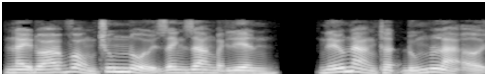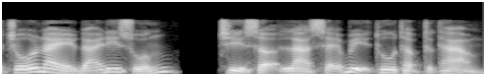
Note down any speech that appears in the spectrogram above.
Này đóa vòng trung nổi danh Giang Bạch Liên, nếu nàng thật đúng là ở chỗ này đãi đi xuống, chỉ sợ là sẽ bị thu thập thực thảm.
